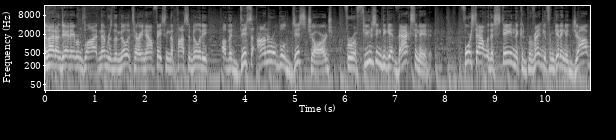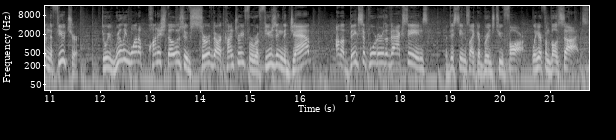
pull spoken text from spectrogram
Tonight on Dan Abrams Live, members of the military now facing the possibility of a dishonorable discharge for refusing to get vaccinated. Forced out with a stain that could prevent you from getting a job in the future. Do we really want to punish those who've served our country for refusing the jab? I'm a big supporter of the vaccines, but this seems like a bridge too far. We'll hear from both sides.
